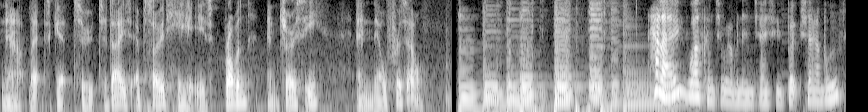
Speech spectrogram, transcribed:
Now, let's get to today's episode. Here is Robin and Josie and Nell Frizzell. Hello, welcome to Robin and Josie's Book Shambles.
